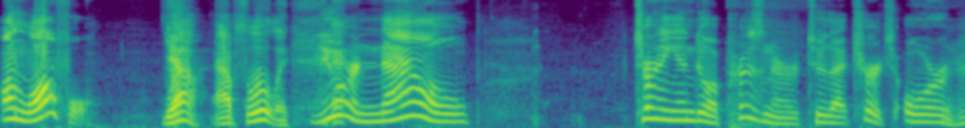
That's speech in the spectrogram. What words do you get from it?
unlawful. Yeah, absolutely. you are now turning into a prisoner to that church or mm-hmm.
